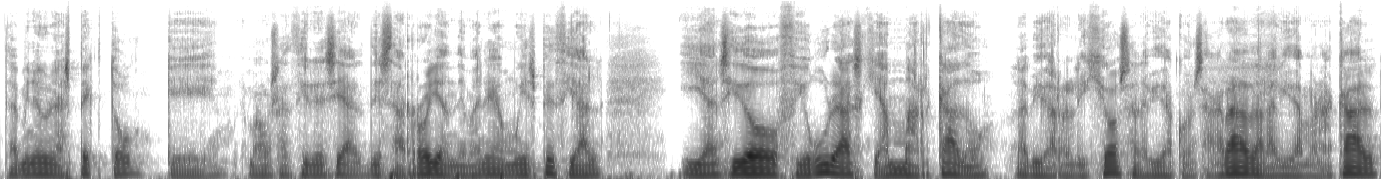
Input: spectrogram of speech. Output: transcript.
también hay un aspecto que, vamos a decir, se desarrollan de manera muy especial y han sido figuras que han marcado la vida religiosa, la vida consagrada, la vida monacal.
